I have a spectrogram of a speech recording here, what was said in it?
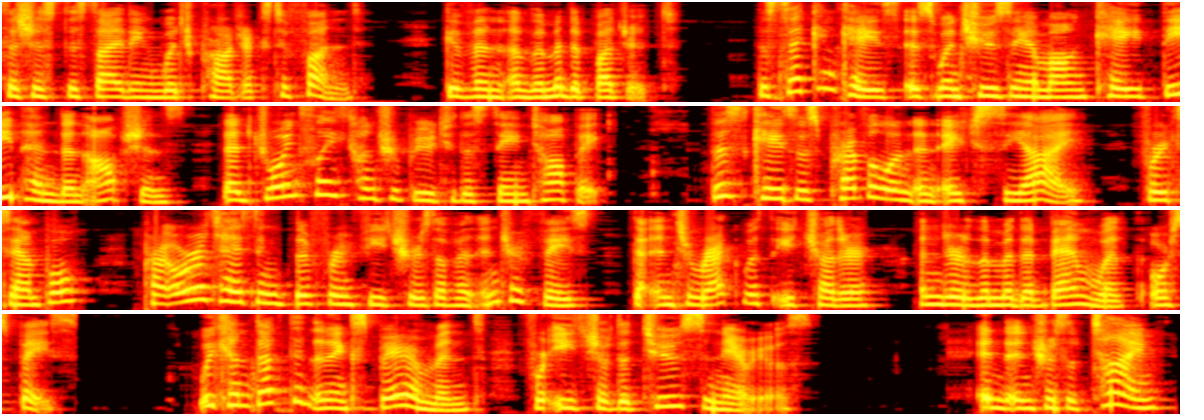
such as deciding which projects to fund, given a limited budget. The second case is when choosing among k dependent options that jointly contribute to the same topic. This case is prevalent in HCI, for example, prioritizing different features of an interface that interact with each other under limited bandwidth or space. We conducted an experiment for each of the two scenarios. In the interest of time,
